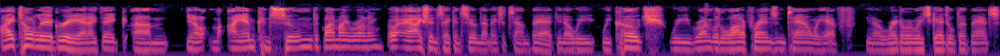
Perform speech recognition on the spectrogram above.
I totally agree, and I think um, you know I am consumed by my running. Oh, I shouldn't say consumed; that makes it sound bad. You know, we we coach, we run with a lot of friends in town. We have you know regularly scheduled events,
